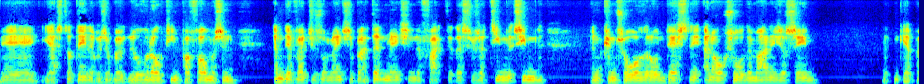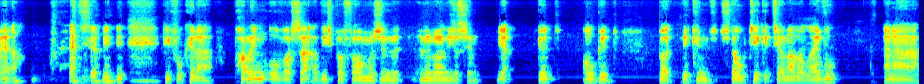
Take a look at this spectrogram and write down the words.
Uh, yesterday, and it was about the overall team performance and individuals were mentioned, but I did mention the fact that this was a team that seemed in control of their own destiny, and also the manager saying we can get better. Mm-hmm. people kind of purring over Saturday's performance and the, and the manager saying, yeah, good, all good," but they can still take it to another level, and uh,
